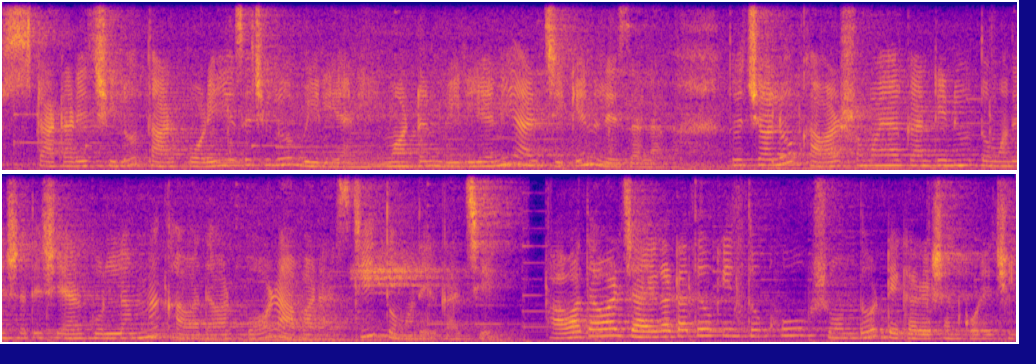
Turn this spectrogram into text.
স্টার্টারে ছিল, তারপরেই এসেছিল বিরিয়ানি মাটন বিরিয়ানি আর চিকেন রেজালা তো চলো, খাওয়ার সময় আর কন্টিনিউ তোমাদের সাথে শেয়ার করলাম না, খাওয়া দাওয়ার পর আবার আসছি তোমাদের কাছে। খাওয়া দাওয়ার জায়গাটাতেও কিন্তু খুব সুন্দর ডেকোরেশন করেছিল।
